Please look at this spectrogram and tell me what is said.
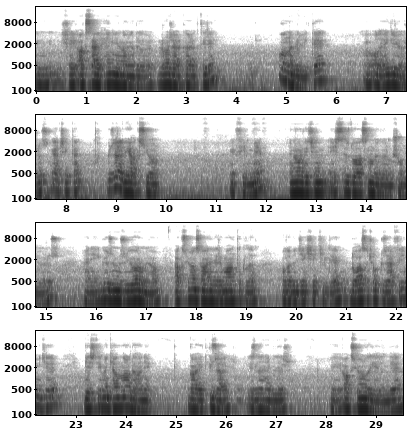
e, şey Axel Henry'nin oynadığı Roger karakteri onunla birlikte e, olaya giriyoruz. Gerçekten güzel bir aksiyon e, filmi. E, Norveç'in eşsiz doğasını da görmüş oluyoruz. Yani gözümüzü yormuyor. Aksiyon sahneleri mantıklı olabilecek şekilde. Doğası çok güzel. Film bir kere geçtiği mekanlar da hani gayet güzel, izlenebilir. E, aksiyonu da yerinde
